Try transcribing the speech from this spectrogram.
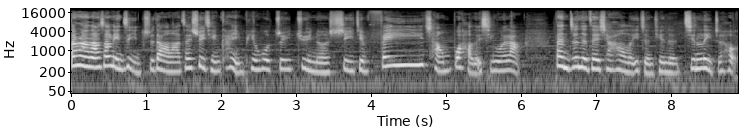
当然啦，桑林自己知道啦，在睡前看影片或追剧呢，是一件非常不好的行为啦。但真的在消耗了一整天的精力之后，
